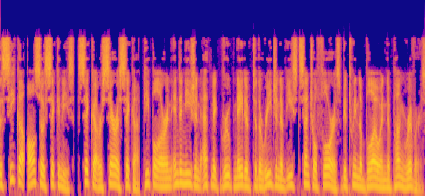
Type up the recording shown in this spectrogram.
The Sika also Sikanese, Sika or Sara Sika people are an Indonesian ethnic group native to the region of east-central Flores between the Blow and Nepung rivers.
